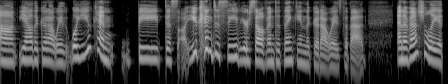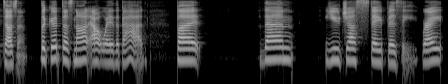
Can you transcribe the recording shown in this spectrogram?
Um, yeah, the good outweighs. Well, you can be dis- you can deceive yourself into thinking the good outweighs the bad, and eventually it doesn't. The good does not outweigh the bad, but then you just stay busy, right?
